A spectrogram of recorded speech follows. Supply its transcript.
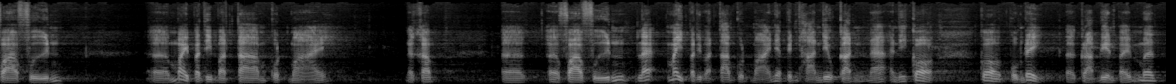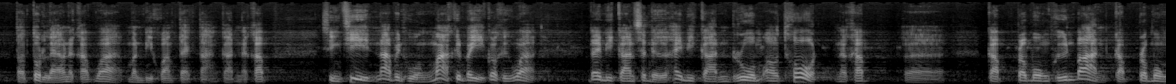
ฝ่าฝืนไม่ปฏิบัติตามกฎหมายนะครับ ฝ่าฝืนและไม่ปฏิบัติตามกฎหมายเนี่ยเป็นฐานเดียวกันนะอันนี้ก็ก็ผมได้กราบเรียนไปเมื่อตอนต้นแล้วนะครับว่ามันมีความแตกต่างกันนะครับ สิ่งที่น่าเป็นห่วงมากขึ้นไปอีกก็คือว่าได้มีการเสนอให้มีการรวมเอาโทษนะครับกับประมงพื้นบ้านกับประมง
